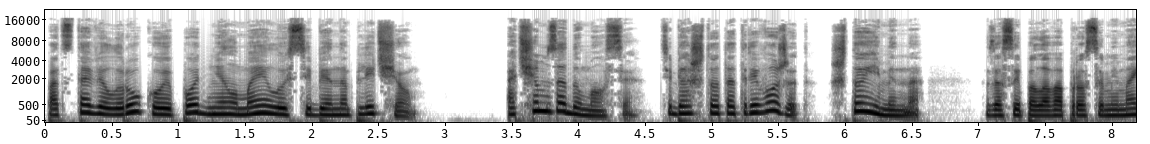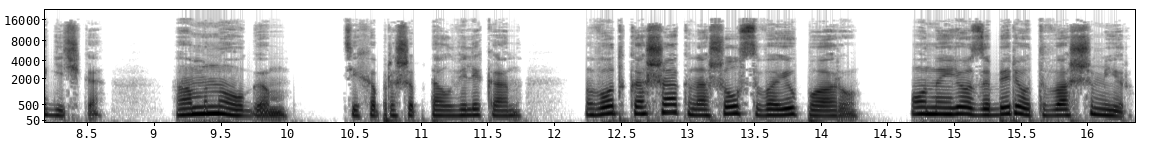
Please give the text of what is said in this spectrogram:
подставил руку и поднял Мейлу себе на плечо. «О чем задумался? Тебя что-то тревожит? Что именно?» — засыпала вопросами магичка. «О многом», тихо прошептал великан. Вот кошак нашел свою пару. Он ее заберет в ваш мир.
